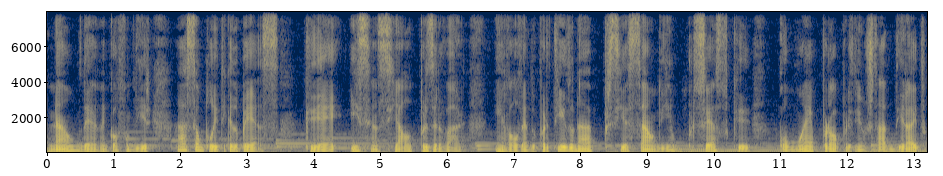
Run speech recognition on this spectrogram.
não devem confundir a ação política do PS, que é essencial preservar, envolvendo o partido na apreciação de um processo que, como é próprio de um Estado de Direito,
